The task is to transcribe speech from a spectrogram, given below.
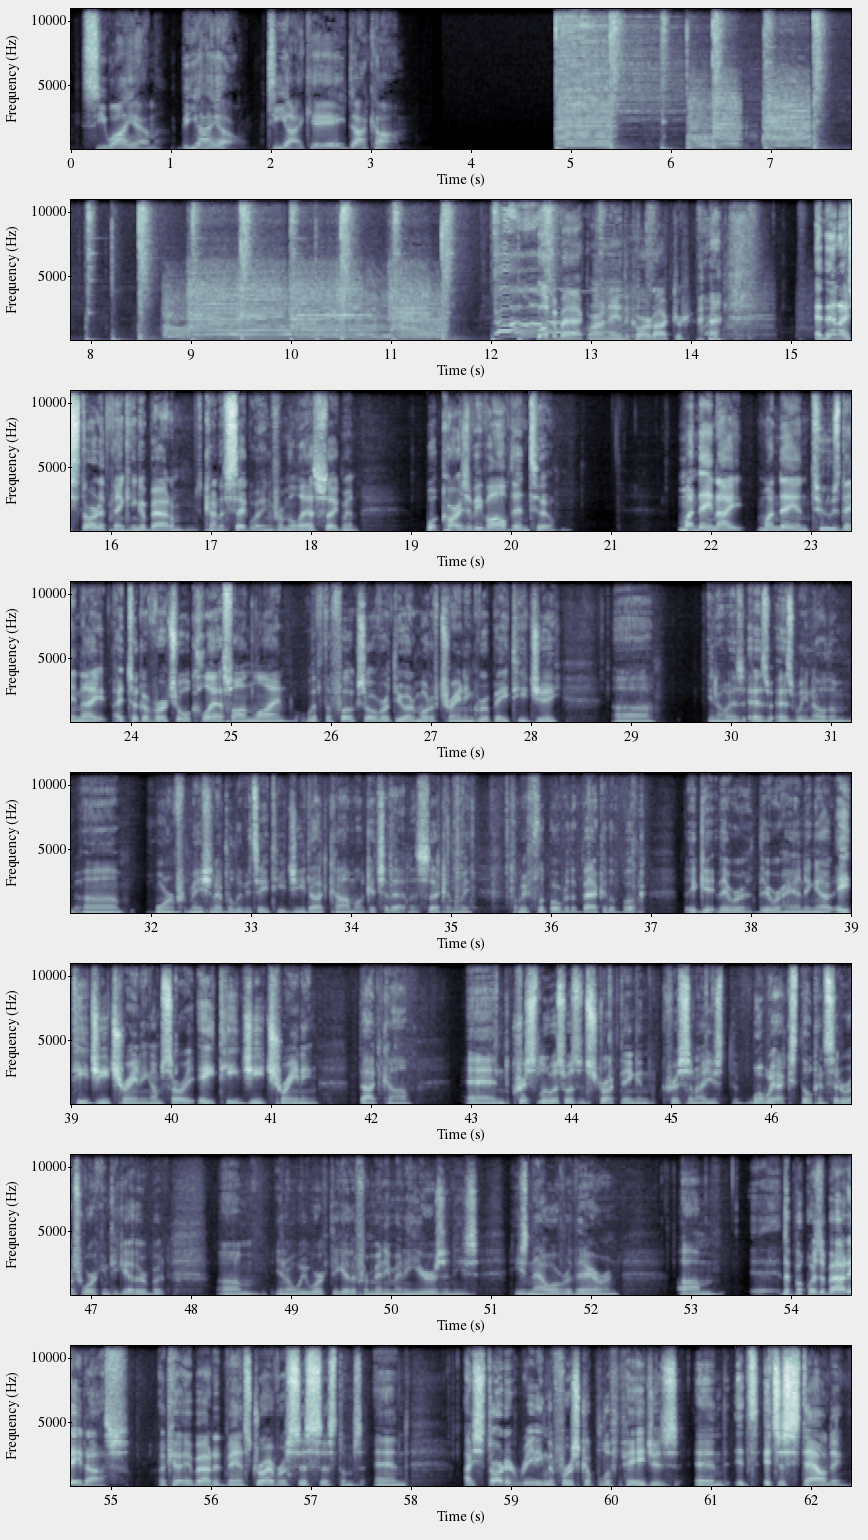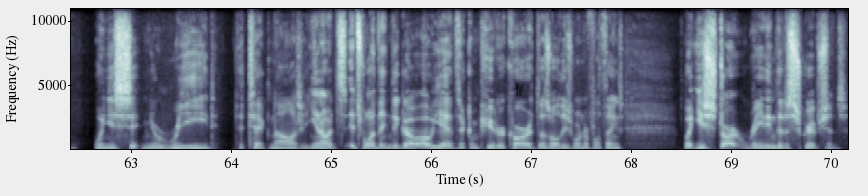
C Y M B I O T I K com. Welcome back. Ron Ananian, the car doctor. and then I started thinking about, I'm kind of segueing from the last segment, what cars have evolved into. Monday night, Monday and Tuesday night, I took a virtual class online with the folks over at the Automotive Training Group, ATG. Uh, you know, as, as, as we know them, uh, more information, I believe it's atg.com. I'll get you that in a second. Let me, let me flip over the back of the book. They get, they were, they were handing out ATG training. I'm sorry, atgtraining.com. And Chris Lewis was instructing, and Chris and I used to, well, we still consider us working together, but, um, you know, we worked together for many, many years, and he's, he's now over there. And um, the book was about ADAS, okay, about advanced driver assist systems. And I started reading the first couple of pages, and it's it's astounding when you sit and you read the technology. You know, it's it's one thing to go, oh yeah, it's a computer car, it does all these wonderful things, but you start reading the descriptions.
